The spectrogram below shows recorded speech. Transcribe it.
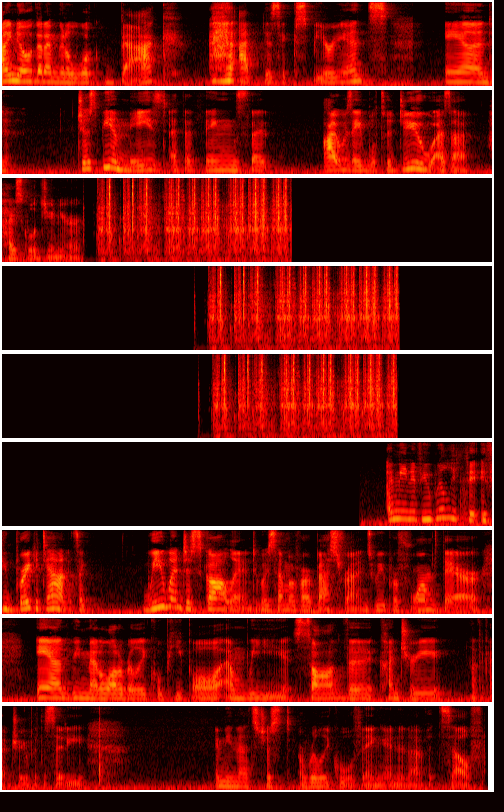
I know that I'm gonna look back at this experience and just be amazed at the things that I was able to do as a high school junior. I mean, if you really if you break it down, it's like we went to Scotland with some of our best friends. We performed there and we met a lot of really cool people and we saw the country, not the country, but the city. I mean, that's just a really cool thing in and of itself.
